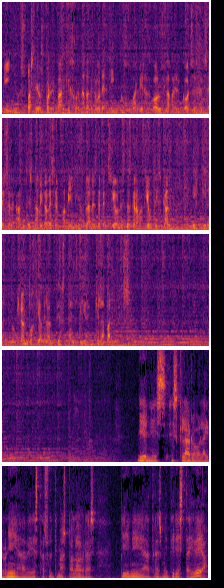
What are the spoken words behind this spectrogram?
niños, paseos por el parque, jornada de 9 a 5, jugar bien al golf, lavar el coche, jerseys elegantes, navidades en familia, planes de pensiones, desgrabación fiscal, ir tirando, mirando hacia adelante hasta el día en que la palmes. Bien, es, claro la ironía de estas últimas palabras. Viene a transmitir esta idea.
